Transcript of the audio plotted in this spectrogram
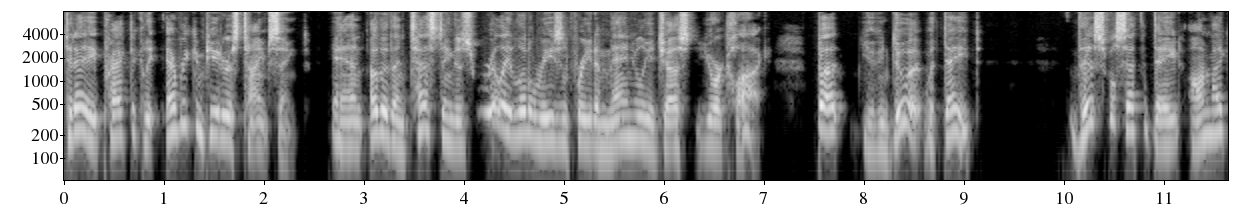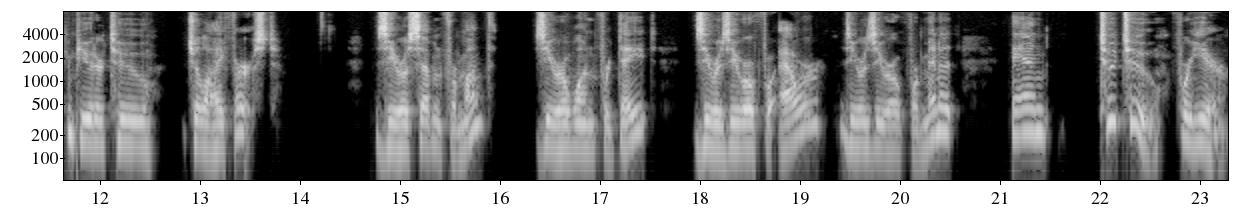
Today, practically every computer is time synced, and other than testing, there's really little reason for you to manually adjust your clock. But you can do it with date. This will set the date on my computer to July 1st. 07 for month, 01 for date, 00 for hour, 00 for minute, and 22 for year.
